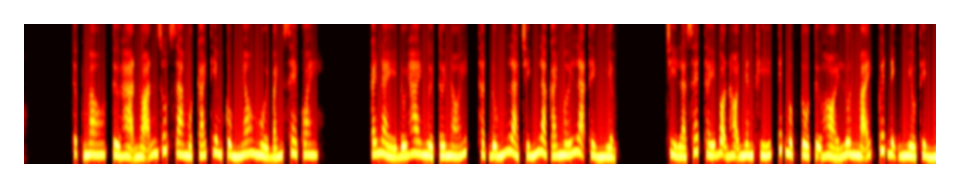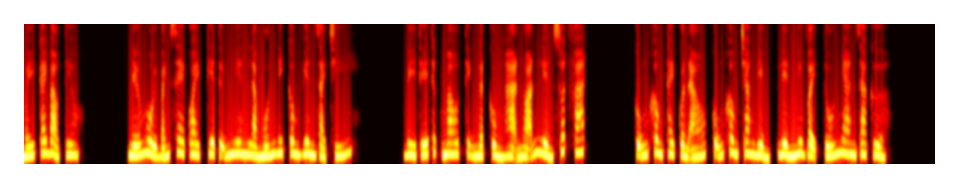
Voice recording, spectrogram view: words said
Thực mau, từ hạ noãn rút ra một cái thiêm cùng nhau ngồi bánh xe quay. Cái này đối hai người tới nói, thật đúng là chính là cái mới lạ thể nghiệm. Chỉ là xét thấy bọn họ nhân khí tiết mục tổ tự hỏi luôn mãi quyết định nhiều thỉnh mấy cái bảo tiêu. Nếu ngồi bánh xe quay kia tự nhiên là muốn đi công viên giải trí. Vì thế thực mau thịnh ngật cùng hạ noãn liền xuất phát. Cũng không thay quần áo, cũng không trang điểm, liền như vậy tố nhan ra cửa.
